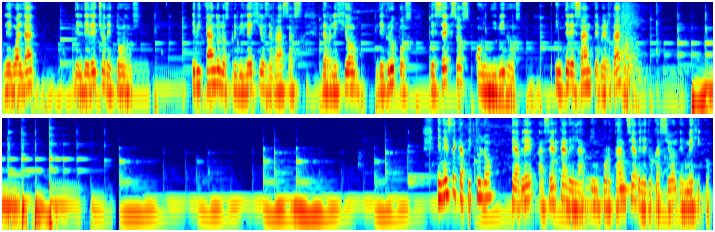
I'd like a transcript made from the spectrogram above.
la igualdad del derecho de todos, evitando los privilegios de razas, de religión, de grupos, de sexos o individuos. Interesante, ¿verdad? En este capítulo te hablé acerca de la importancia de la educación en México,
